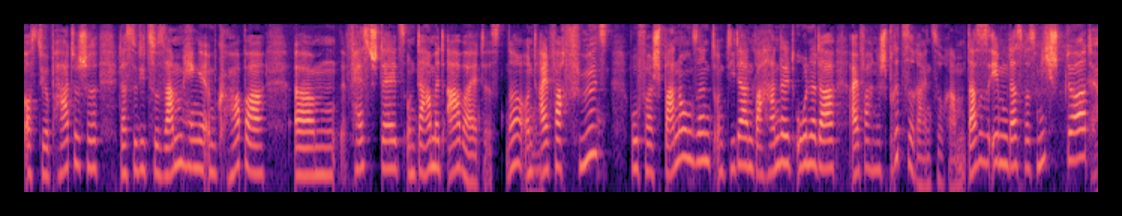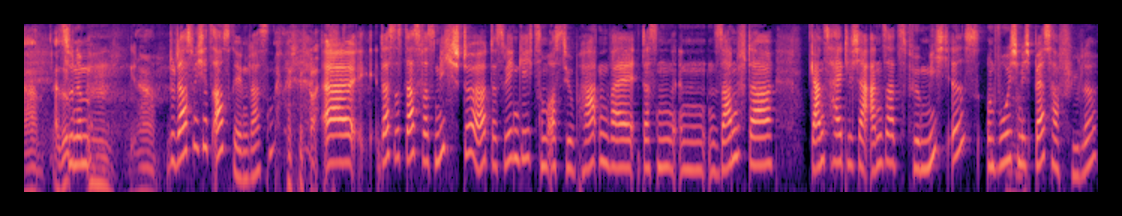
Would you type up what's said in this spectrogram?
osteopathische, dass du die Zusammenhänge im Körper ähm, feststellst und damit arbeitest, ne? Und Mhm. einfach fühlst, wo Verspannungen sind und die dann behandelt, ohne da einfach eine Spritze reinzurammen. Das ist eben das, was mich stört. Ja, also, zu einem Ja. Du darfst mich jetzt ausreden lassen. äh, das ist das, was mich stört. Deswegen gehe ich zum Osteopathen, weil das ein, ein sanfter, ganzheitlicher Ansatz für mich ist und wo ich mich besser fühle.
